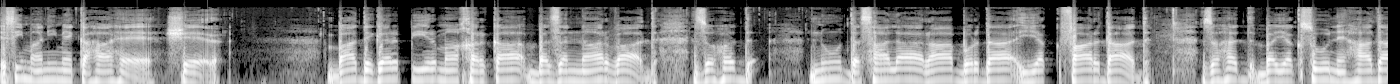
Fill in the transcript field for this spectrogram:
اسی معنی میں کہا ہے شعر با پیر ما خرکا بزنار واد، زہد نو دسالہ را بردہ یکفار داد۔ زہد ب یکسو نہادہ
